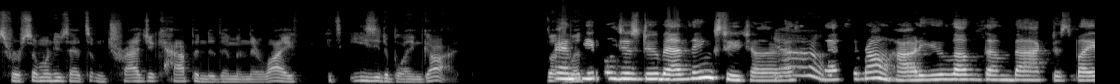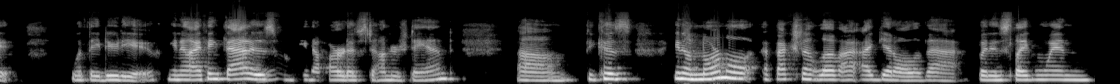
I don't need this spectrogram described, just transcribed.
for someone who's had something tragic happen to them in their life, it's easy to blame God. But, and but people just do bad things to each other. That's, Yeah. that's the problem. How do you love them back despite what they do to you? You know, I think that is Yeah. me the hardest to understand um, because, you know, normal affectionate love, I, I get all of that. But it's like when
